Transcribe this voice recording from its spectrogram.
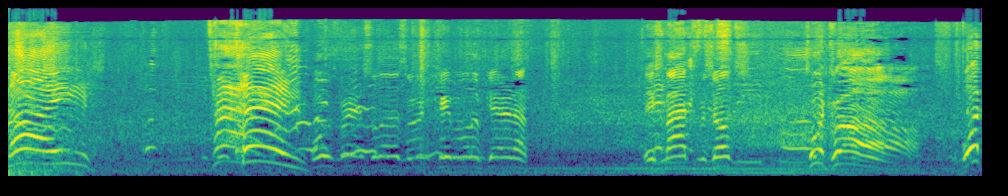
nine, ten. ten. Both wrestlers are incapable of getting up. This match results to a draw. What?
